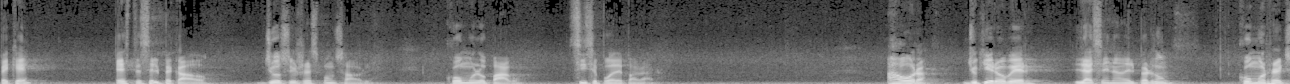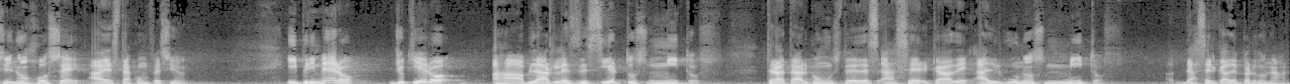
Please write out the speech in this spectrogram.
pequé, este es el pecado, yo soy responsable. ¿Cómo lo pago? Si se puede pagar. Ahora, yo quiero ver la escena del perdón. ¿Cómo reaccionó José a esta confesión? Y primero, yo quiero hablarles de ciertos mitos, tratar con ustedes acerca de algunos mitos acerca de perdonar.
